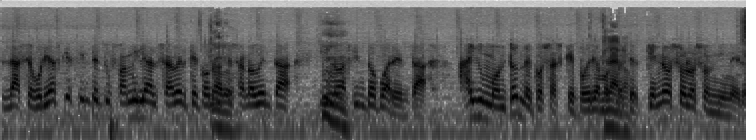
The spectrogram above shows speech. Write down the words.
la seguridad que siente tu familia al saber que conduces Claro. a 90 y no a Mm. 140? Hay un montón de cosas que podríamos Claro. meter, que no solo son dinero,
